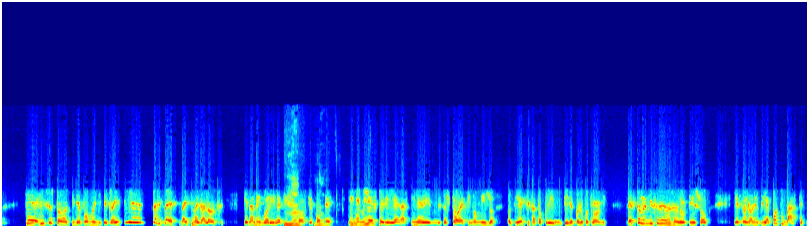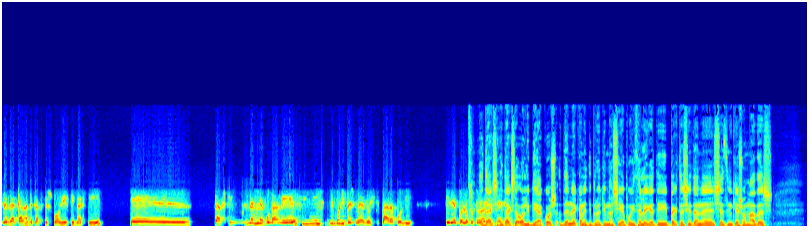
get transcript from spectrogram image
και ίσως το, την επόμενη τετραετία να, να, να έχει μεγαλώσει και να μην μπορεί να τη Ναι, σηκώσει. ναι. Οπότε είναι μια ευκαιρία. Αυτή είναι σωστό, έτσι νομίζω. Ότι έτσι θα το κρίνει κύριε Κολοκοτρώνη. Δεύτερον, ήθελα να σας ρωτήσω για τον Ολυμπιακό του μπάσκετ. Βέβαια, κάνατε κάποια σχόλια στην αρχή. Και εντάξει, δεν βλέπω να είναι. Έχει, είναι πολύ πεσμένος. Πάρα πολύ. Κύριε Κολοκοτρώνη. Εντάξει, Και- κοιτάξτε, ο Ολυμπιακός δεν έκανε την προετοιμασία που ήθελε γιατί οι παίκτες ήταν σε εθνικές ομάδες.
